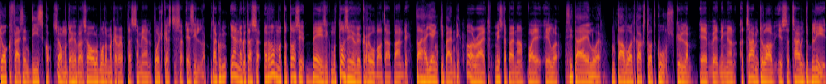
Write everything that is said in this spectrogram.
Dog Fashion Disco. Se on muuten hyvä. Se on ollut muutama kerran tässä meidän podcastissa esillä. Tämä kun jännä, kun tässä rummut on tosi basic, mutta tosi hyvin groovaa tää bändi. Tai ihan jenkkibändi. All right. Mistä päin nää? Vai ei lue? Sitä ei lue, mutta tää on vuodelta 2006. Kyllä. EP-nimi on A Time to Love is a Time to Bleed.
